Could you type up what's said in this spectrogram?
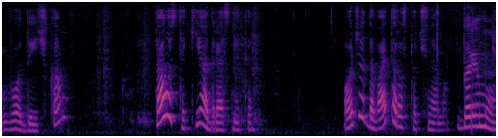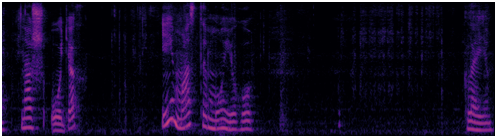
водичка та ось такі адресники. Отже, давайте розпочнемо. Беремо наш одяг і мастимо його клеєм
